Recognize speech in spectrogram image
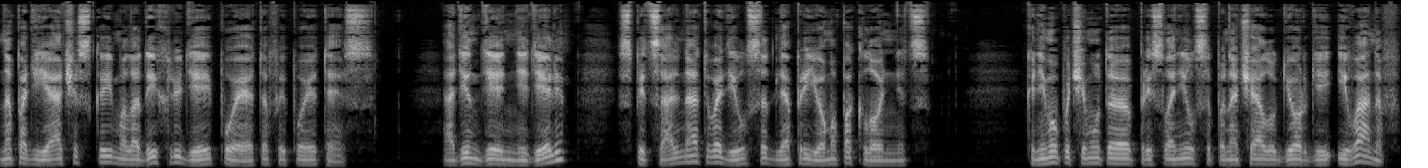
на подьяческой молодых людей, поэтов и поэтесс. Один день недели специально отводился для приема поклонниц. К нему почему-то прислонился поначалу Георгий Иванов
